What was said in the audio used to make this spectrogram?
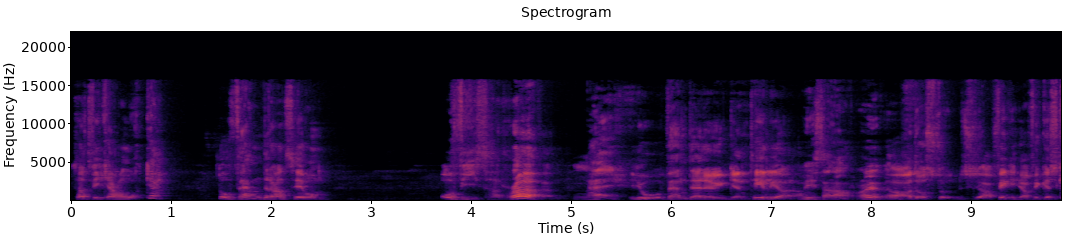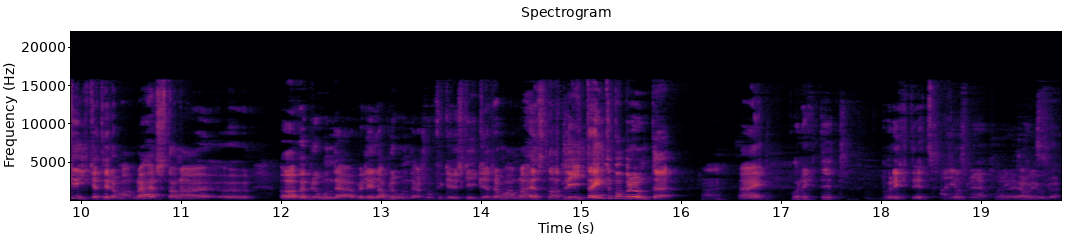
så att vi kan åka, då vänder han sig om och visar röven. Nej. Jo, vänder ryggen till gör han. Visar han röven? Ja, då stod, så jag, fick, jag fick ju skrika till de andra hästarna ö, över bron där, över lilla bron där, så fick jag ju skrika till de andra hästarna att lita inte på Brunte! Nej. Nej, På riktigt? På riktigt? Han gjorde det på Ja, riktigt. Jag gjorde det.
